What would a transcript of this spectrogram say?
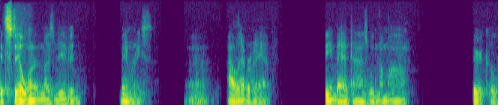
it's still one of the most vivid memories uh, I'll ever have. Being baptized with my mom. Very cool.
